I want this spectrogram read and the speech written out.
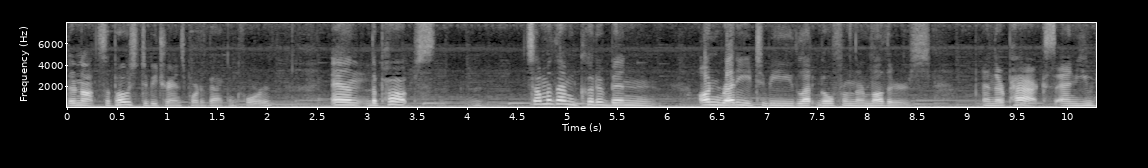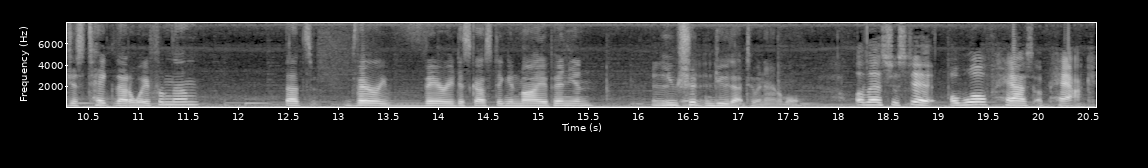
they're not supposed to be transported back and forth, and the pups, some of them could have been unready to be let go from their mothers and their packs, and you just take that away from them. That's very, very disgusting, in my opinion. You shouldn't do that to an animal. Well, that's just it. A wolf has a pack,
